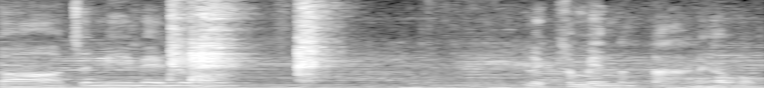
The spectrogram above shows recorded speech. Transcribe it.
ก็จะมีเมนูเล็กคเมนต่างๆนะครับผม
